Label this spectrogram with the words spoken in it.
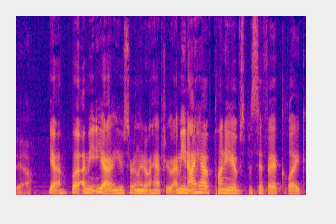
Yeah. yeah but i mean yeah you certainly don't have to i mean i have plenty of specific like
